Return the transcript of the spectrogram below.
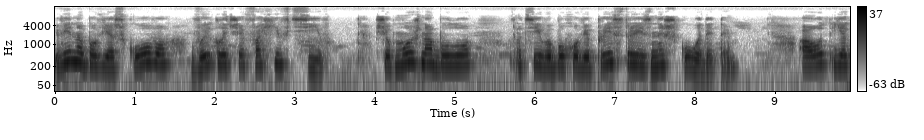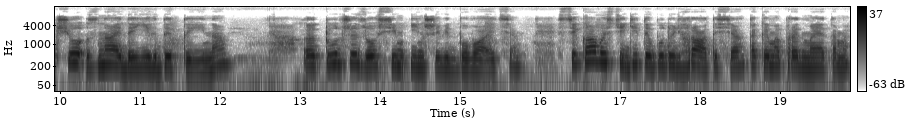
він обов'язково викличе фахівців, щоб можна було ці вибухові пристрої знешкодити. А от якщо знайде їх дитина, е, тут же зовсім інше відбувається. З цікавості діти будуть гратися такими предметами,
